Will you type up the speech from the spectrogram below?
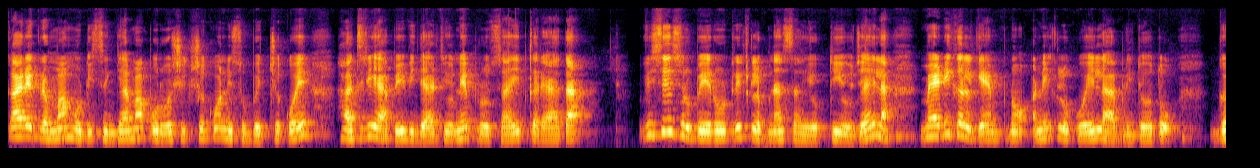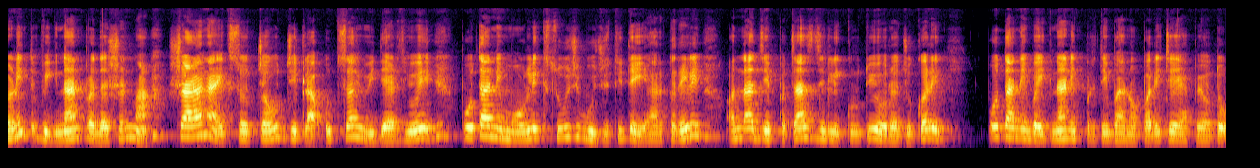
કાર્યક્રમમાં મોટી સંખ્યામાં પૂર્વ શિક્ષકો અને શુભેચ્છકોએ હાજરી આપી વિદ્યાર્થીઓને પ્રોત્સાહિત કર્યા હતા. વિશેષ રૂપે રોટરી ક્લબના સહયોગથી યોજાયેલા મેડિકલ કેમ્પનો અનેક લોકોએ લાભ લીધો હતો. ગણિત, વિજ્ઞાન પ્રદર્શનમાં શાળાના એકસો ચૌદ જેટલા ઉત્સાહી વિદ્યાર્થીઓએ પોતાની મૌલિક સૂઝબૂઝથી તૈયાર કરેલી અંદાજે પચાસ જેટલી કૃતિઓ રજૂ કરી પોતાની વૈજ્ઞાનિક પ્રતિભાનો પરિચય આપ્યો હતો.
